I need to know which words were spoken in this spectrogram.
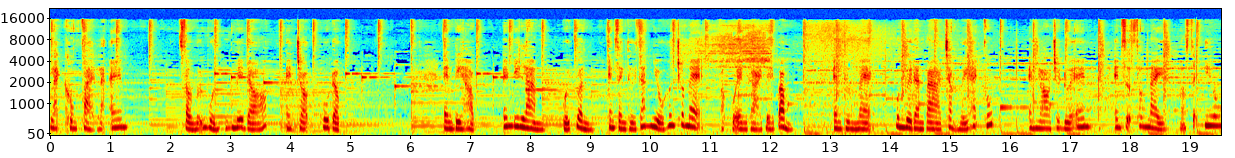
lại không phải là em. Sau nỗi buồn u mê đó, em chọn cô độc. Em đi học, em đi làm cuối tuần, em dành thời gian nhiều hơn cho mẹ và cô em gái bé bỏng. Em thương mẹ, một người đàn bà chẳng mấy hạnh phúc. Em lo cho đứa em em sợ sau này nó sẽ yêu,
